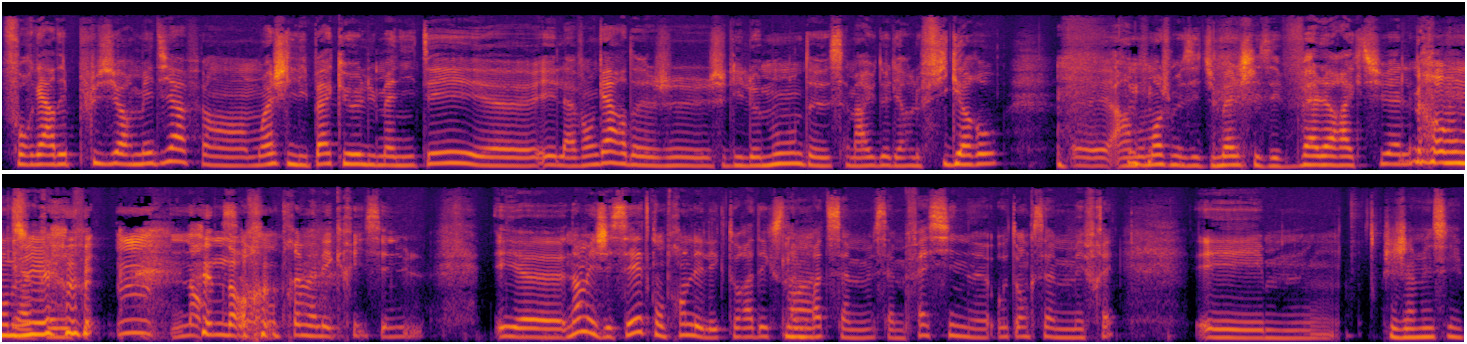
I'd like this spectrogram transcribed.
faut regarder plusieurs médias. Enfin, moi, je lis pas que l'Humanité euh, et l'Avant-Garde. Je, je, lis Le Monde. Ça m'arrive de lire Le Figaro. Euh, à un moment, je me faisais du mal chez les valeurs actuelles. Oh mon dieu. Hum, non, non. c'est très mal écrit, c'est nul. Et euh, non, mais j'essayais de comprendre l'électorat d'extrême droite. Ça me, ça me fascine autant que ça m'effraie. Et hum, j'ai jamais essayé.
